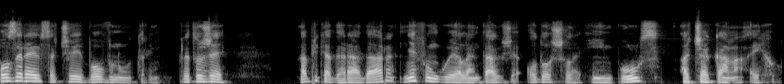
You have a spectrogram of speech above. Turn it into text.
pozerajú sa, čo je vo vnútri. Pretože Napríklad radar nefunguje len tak, že odošle impuls a čaká na echo.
